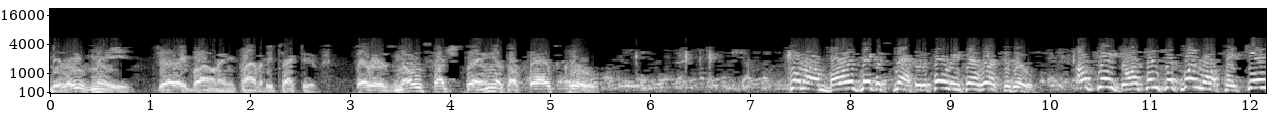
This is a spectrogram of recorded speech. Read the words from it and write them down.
Believe me, Jerry Browning, private detective, there is no such thing as a false clue. Come on, boys, make it snappy. The police have work to do. Okay, Dawson, just one more picture.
